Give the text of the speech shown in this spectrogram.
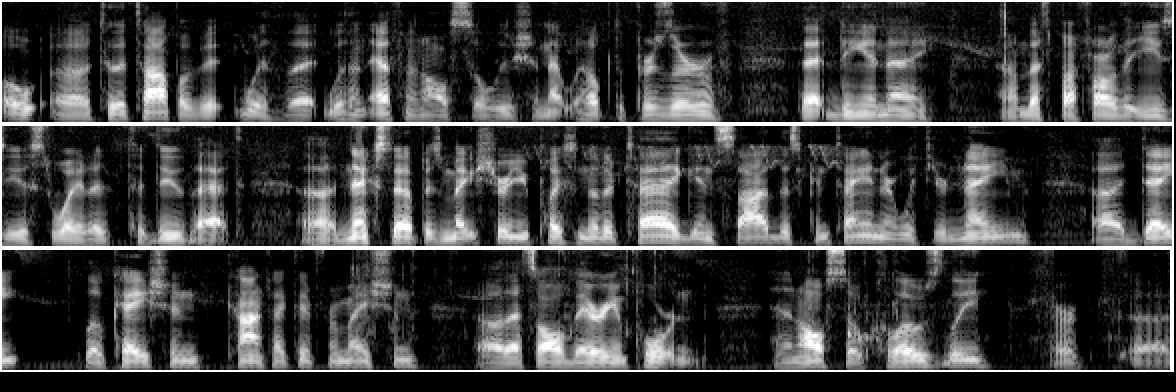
uh, to the top of it with, uh, with an ethanol solution. That will help to preserve that DNA. Um, that's by far the easiest way to, to do that. Uh, next up is make sure you place another tag inside this container with your name, uh, date, location, contact information. Uh, that's all very important. And also closely or uh,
